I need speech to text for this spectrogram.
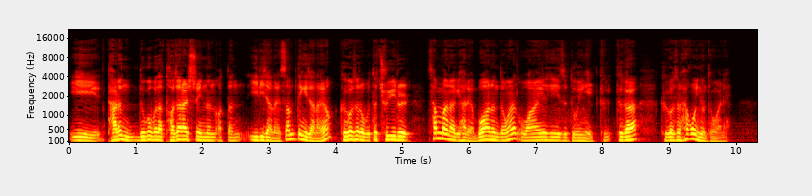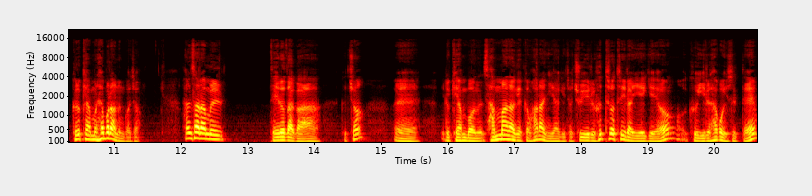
이 다른 누구보다 더 잘할 수 있는 어떤 일이잖아요. 썸띵이잖아요. 그것으로부터 주의를 산만하게 하래요. 뭐 하는 동안 while he is doing it. 그, 그가 그것을 하고 있는 동안에. 그렇게 한번 해보라는 거죠. 한 사람을 데려다가 그쵸? 예, 이렇게 한번 산만하게끔 하라는 이야기죠. 주의를 흐트러트리라 이 얘기예요. 그 일을 하고 있을 때.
